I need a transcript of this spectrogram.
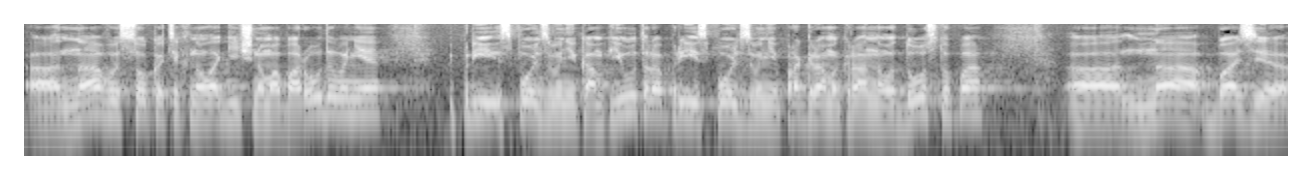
на высокотехнологичном оборудовании при использовании компьютера, при использовании программ экранного доступа. На базе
